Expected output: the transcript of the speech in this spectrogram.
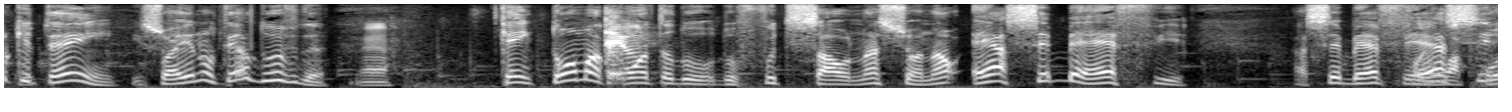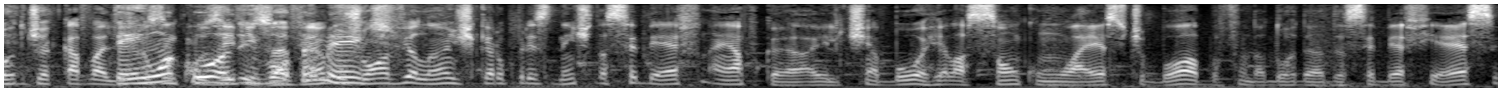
estatuto. que tem. Isso aí não tem a dúvida. É. Quem toma Tem- conta do, do futsal nacional é a CBF. A CBFS Foi um acordo de cavalheiros, tem um acordo, inclusive envolvendo o exatamente. João Avelange, que era o presidente da CBF na época. Ele tinha boa relação com o Aécio Boba, fundador da, da CBFS.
